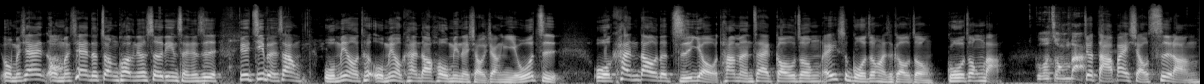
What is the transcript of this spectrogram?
我们现在我们现在的状况就设定成，就是因为基本上我没有特我没有看到后面的小将义，我只我看到的只有他们在高中，诶，是国中还是高中？国中吧，国中吧，就打败小次郎，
